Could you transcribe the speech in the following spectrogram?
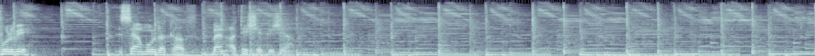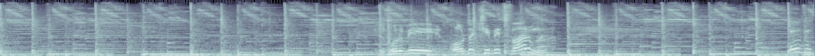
Purvi, sen burada kal. Ben ateş yakacağım. Purvi, orada kibrit var mı? Evet.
